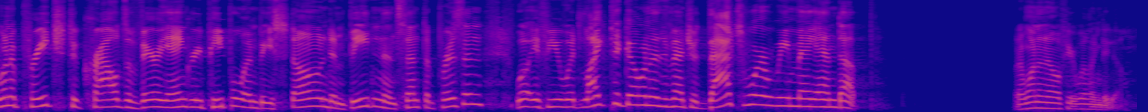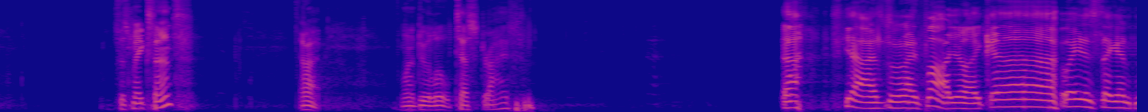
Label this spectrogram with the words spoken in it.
You want to preach to crowds of very angry people and be stoned and beaten and sent to prison? Well, if you would like to go on an adventure, that's where we may end up. But I want to know if you're willing to go. Does this make sense? All right. You want to do a little test drive? Uh, yeah, that's what I thought. You're like, uh, wait a second.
